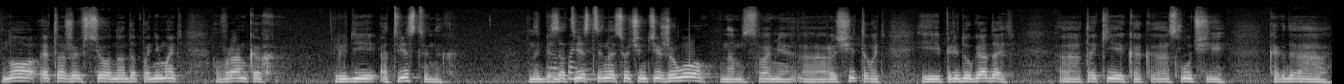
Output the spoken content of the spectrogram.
Но это же все надо понимать в рамках людей ответственных, на ну, безответственность ну, очень тяжело нам с вами э, рассчитывать и предугадать э, такие, как э, случаи, когда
